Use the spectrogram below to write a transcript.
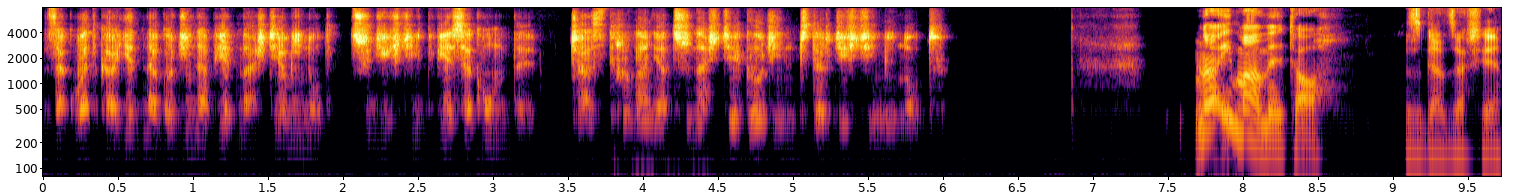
Zakładka 1 godzina 15 minut 32 sekundy. Czas trwania 13 godzin 40 minut. No i mamy to. Zgadza się.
